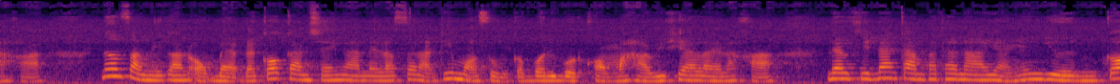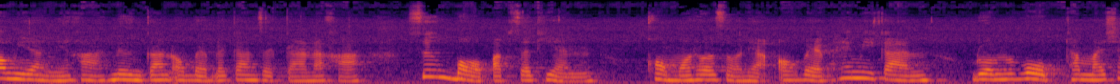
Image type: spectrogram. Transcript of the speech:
นะคะ เนื่องจากมีการออกแบบและก็การใช้งานในลักษณะที่เหมาะสมกับบริบทของมหาวิทยาลัยนะคะ แนวคิดด้านการพัฒนาอย่างยั่งยืนก็มีอย่างนี้ค่ะ 1. การออกแบบและการจัดการนะคะ ซึ่งบ่อปรับเสถียร ของมทสเนี่ยออกแบบให้มีการรวมระบบธรรมช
